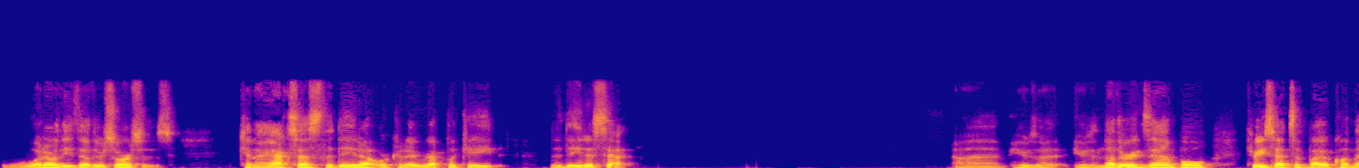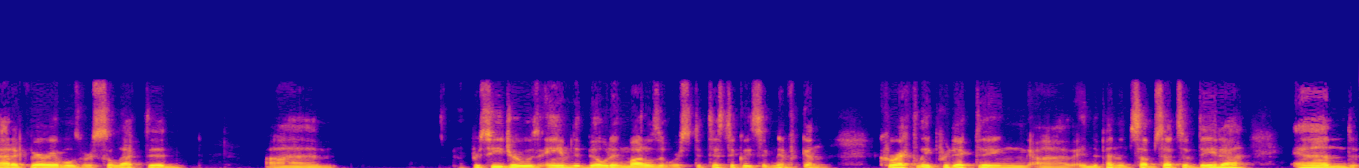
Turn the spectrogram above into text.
What are these other sources? Can I access the data or could I replicate the data set? Uh, here's, a, here's another example. Three sets of bioclimatic variables were selected. Um, the procedure was aimed at building models that were statistically significant, correctly predicting uh, independent subsets of data, and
